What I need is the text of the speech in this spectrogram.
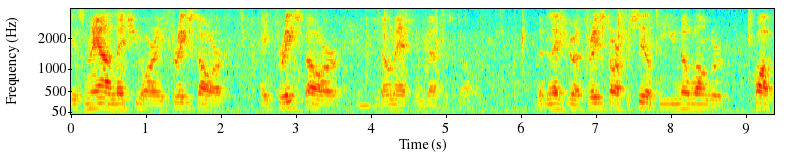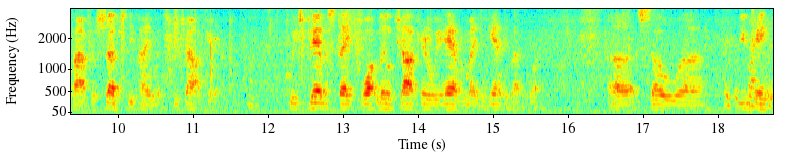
is now unless you are a three-star, a three-star, don't ask me about the star. But unless you're a three-star facility, you no longer qualify for subsidy payments from child care, which devastates what little child care we have in Macon County, by the way. Uh, so, uh, you can't,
